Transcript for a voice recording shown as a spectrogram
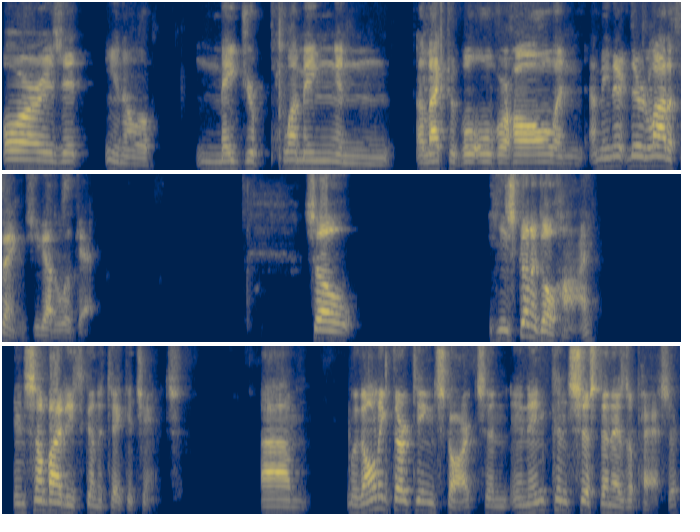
or is it, you know, a major plumbing and electrical overhaul? And I mean, there, there are a lot of things you got to look at. So he's going to go high and somebody's going to take a chance. Um, with only 13 starts and, and inconsistent as a passer,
